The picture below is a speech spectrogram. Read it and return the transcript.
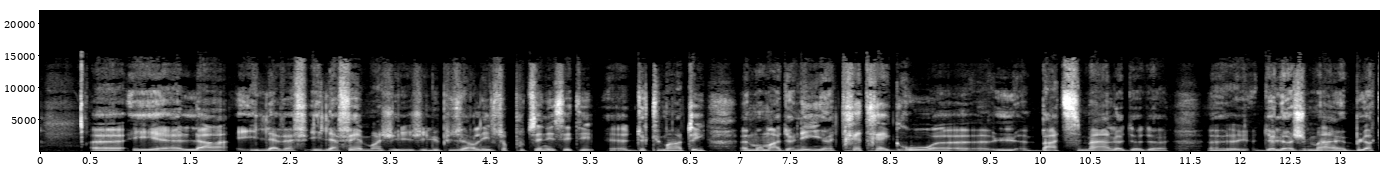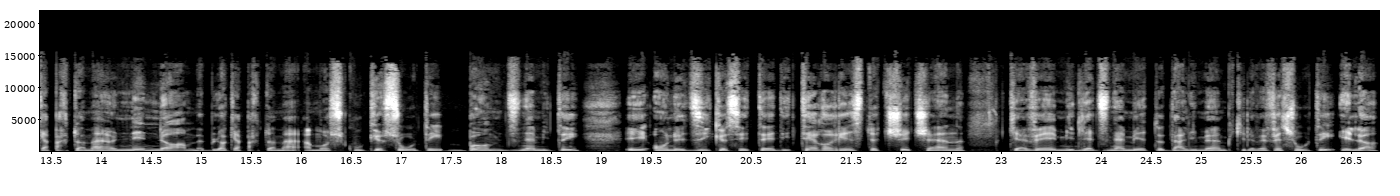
Euh, et euh, là, il l'avait, il l'a fait. Moi, j'ai, lu plusieurs livres sur Poutine et c'était euh, documenté. À un moment donné, il y a un très très gros bâtiment de de, de logement, un bloc appartement, un énorme bloc appartement à Moscou qui a sauté, boum, dynamité. Et on a dit que c'était des terroristes tchétchènes qui avaient mis de la dynamite dans l'immeuble, qui l'avaient fait sauter. Et là,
